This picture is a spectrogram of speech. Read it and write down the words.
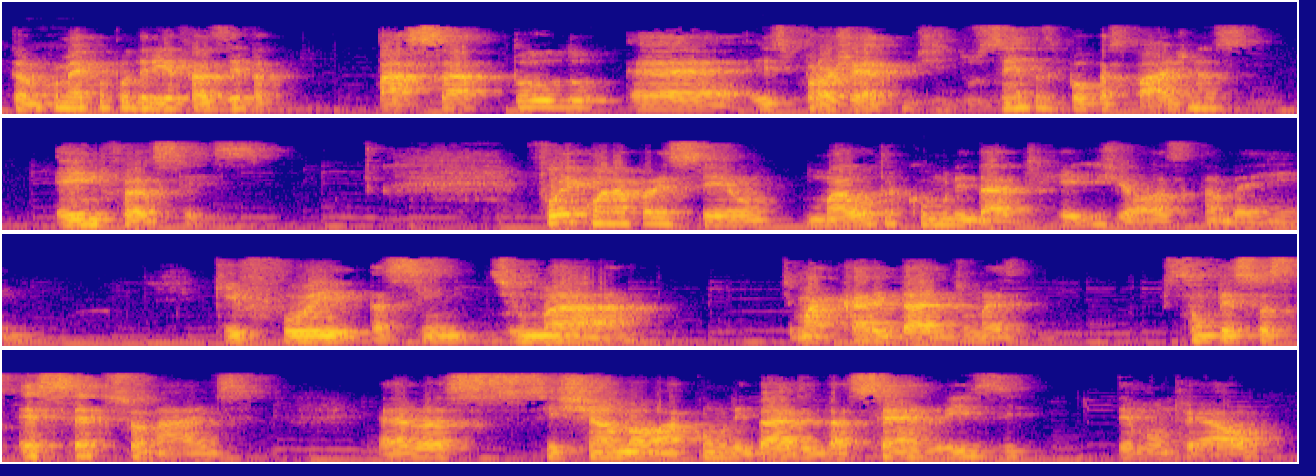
Então, como é que eu poderia fazer para passar todo é, esse projeto de duzentas e poucas páginas em francês? foi quando apareceu uma outra comunidade religiosa também, que foi assim de uma de uma caridade, de uma são pessoas excepcionais. Elas se chamam a comunidade da Saint-Louis de Montreal,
